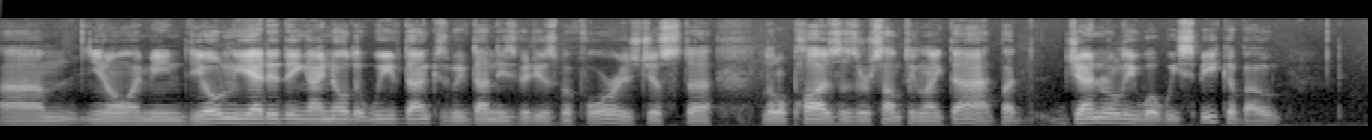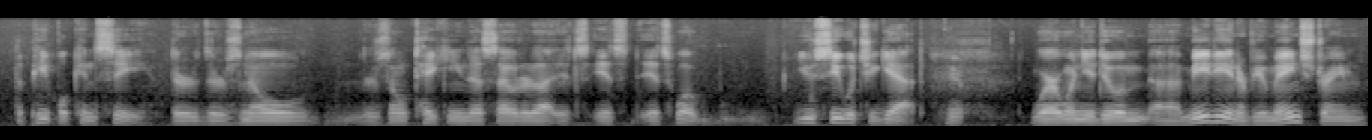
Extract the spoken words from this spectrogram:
Um, you know, I mean, the only editing I know that we've done, because we've done these videos before, is just uh, little pauses or something like that. But generally, what we speak about, the people can see. There, there's no there's no taking this out or that. It's it's it's what you see what you get. Yep. Where when you do a, a media interview, mainstream,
